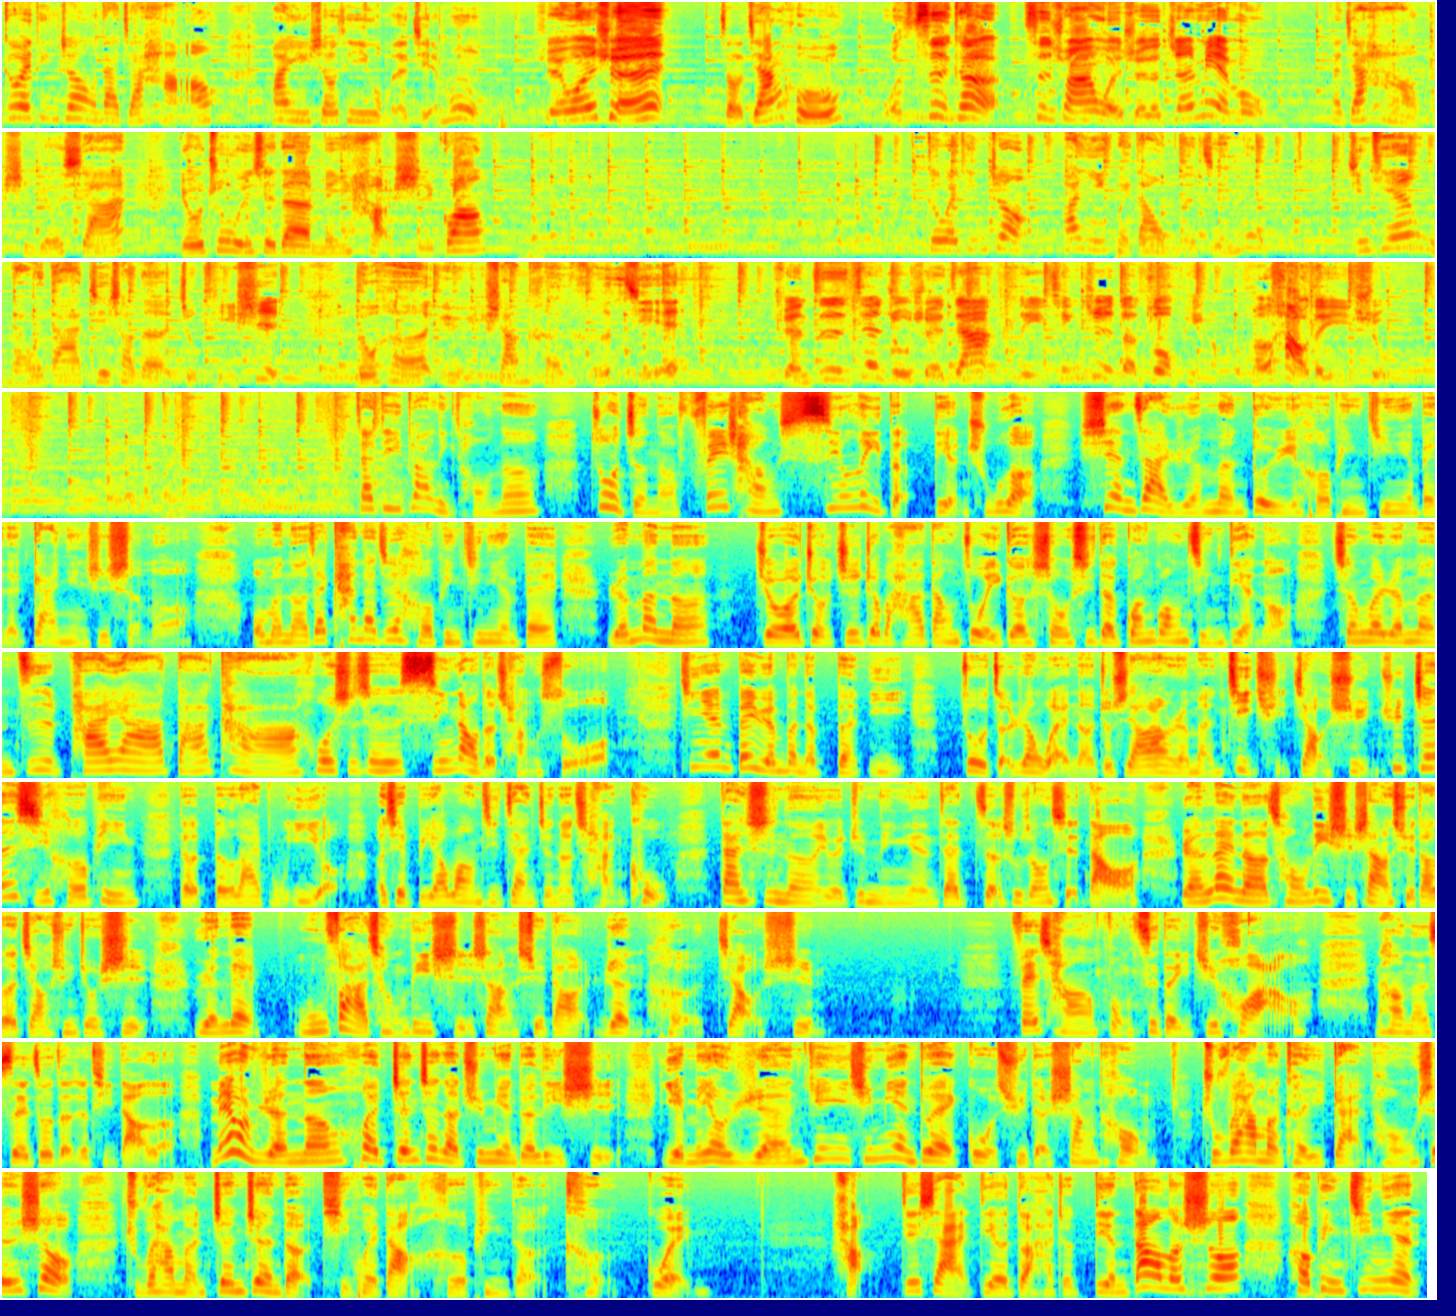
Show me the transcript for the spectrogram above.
各位听众，大家好，欢迎收听我们的节目《学文学走江湖》。我是刺客，刺穿文学的真面目。大家好，我是游侠，游出文学的美好时光。各位听众，欢迎回到我们的节目。今天我们要为大家介绍的主题是如何与伤痕和解，选自建筑学家李清志的作品《和好的艺术》。在第一段里头呢，作者呢非常犀利地点出了现在人们对于和平纪念碑的概念是什么。我们呢在看待这些和平纪念碑，人们呢久而久之就把它当做一个熟悉的观光景点哦，成为人们自拍啊、打卡啊，或是甚至嬉闹的场所。纪念碑原本的本意。作者认为呢，就是要让人们汲取教训，去珍惜和平的得来不易哦，而且不要忘记战争的残酷。但是呢，有一句名言在这书中写道哦，人类呢从历史上学到的教训就是，人类无法从历史上学到任何教训。非常讽刺的一句话哦，然后呢，所以作者就提到了，没有人呢会真正的去面对历史，也没有人愿意去面对过去的伤痛，除非他们可以感同身受，除非他们真正的体会到和平的可贵。好，接下来第二段他就点到了说，和平纪念。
